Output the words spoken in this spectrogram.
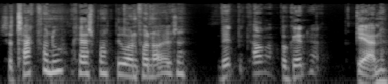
Så tak for nu, Kasper. Det var en fornøjelse. Velbekomme på genhør. Gerne.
